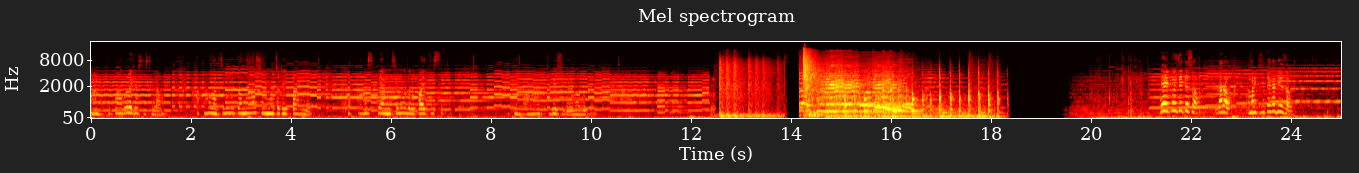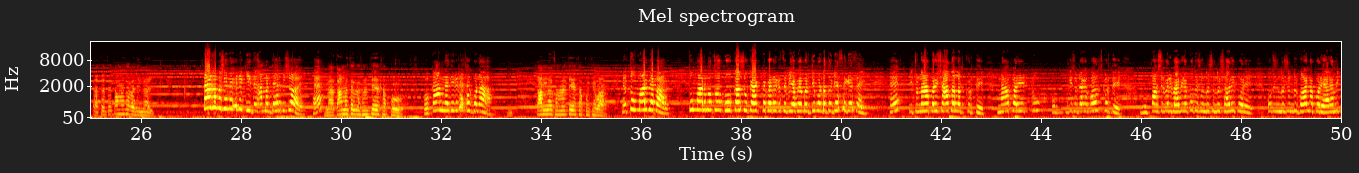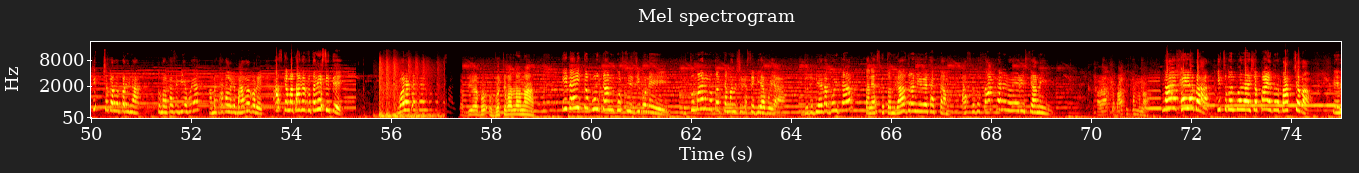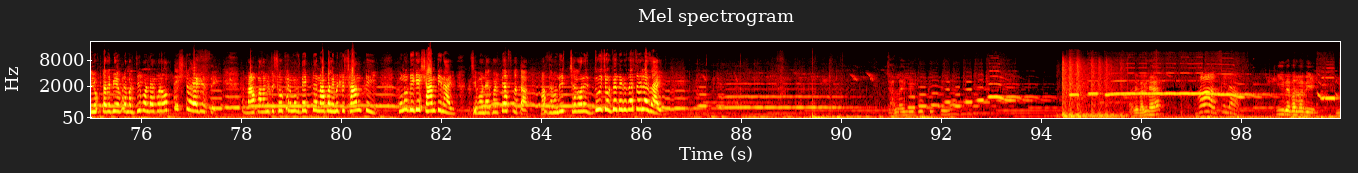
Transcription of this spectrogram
আমি তো পাগলের কাছে ছিলাম। আমার জীবনে তো আমি আসল মজাটাই পাই নাই। আজকে আমি যে মজাটা পাইতেছি বেশি করে মজা যাইতেছ? দাঁড়াও, আমার কিছু টাকা দিয়ে যাও। আচ্ছা আচ্ছা তামাই চালাছি নাই। পয়সা এটা কি আমার দেহের বিষয়? হ্যাঁ? না থাকব। ও কাম না দিকে থাকব না? না থাকব সেবা এটা তোমার ব্যাপার। তোমার মতো বোকা সুকা একটা বেটার কাছে বিয়ে আমার জীবনটা তো গেছে গেছেই। হ্যাঁ? একটু না পারি সাত আলাদ করতে না পারি একটু কিছু টাকা খরচ করতে। পাশের বাড়ি ভাবিরা কত সুন্দর সুন্দর শাড়ি পরে কত সুন্দর সুন্দর গয়না পরে আর আমি কিচ্ছু করতে পারি না। তোমার কাছে বিয়ে বইয়া আমার থাকা লাগে ভাঙা করে আজকে আমার থাকার কোথায় এসিতে। ঘরে একটা বিয়ে বুঝতে পারলাম না। এটাই তো ভুল কাম করছি জীবনে। তোমার মতো একটা মানুষের কাছে বিয়া বইয়া। যদি বিয়েটা বইতাম তাহলে আজকে তো আমি রাজরানী হয়ে থাকতাম। আজকে তো চাকরানি রয়ে রয়েছি আমি। না। না খাইলা বাদ কিছুক্ষণ পরে এসে পায়ে ধরে বাচ্চা বা। এই লোকটারে বিয়ে করে আমার জীবনটা একবার অতিষ্ঠ হয়ে গেছে। না পারলাম একটু সুখের মুখ দেখতে না পারলাম একটু শান্তি। কোনো দিকে শান্তি নাই। জীবনটা একবার তেজপাতা। মাঝে মধ্যে ইচ্ছা করে দুই চোখ দিয়ে দেখে চলে যায়। ঝালাইলে বুকেতে আরে ভাবি না? হ্যাঁ ছিলাম কি ব্যাপার ভাবি?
